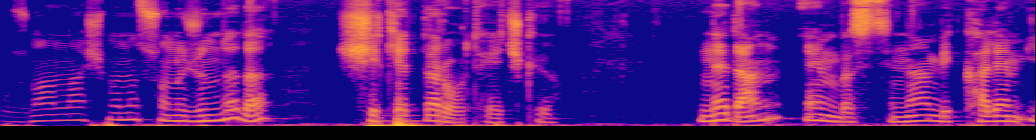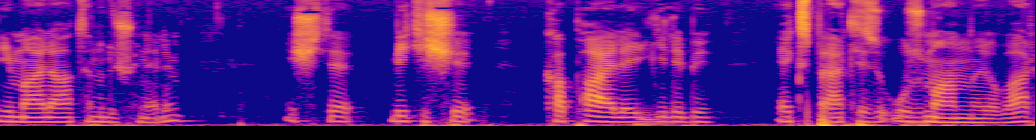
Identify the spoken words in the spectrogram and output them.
Uzmanlaşmanın sonucunda da şirketler ortaya çıkıyor. Neden? En basitinden bir kalem imalatını düşünelim. İşte bir kişi kapağı ile ilgili bir ekspertizi uzmanlığı var.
